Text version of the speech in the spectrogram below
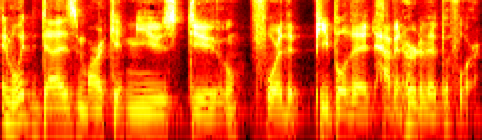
And what does Market Muse do for the people that haven't heard of it before?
